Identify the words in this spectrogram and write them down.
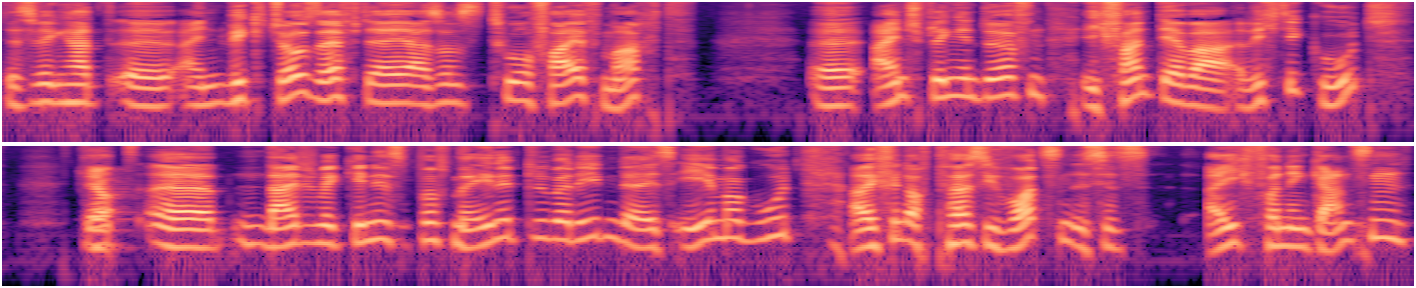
Deswegen hat äh, ein Vic Joseph, der ja sonst Tour 5 macht, äh, einspringen dürfen. Ich fand, der war richtig gut. Der ja. hat, äh, Nigel McGuinness muss man eh nicht drüber reden, der ist eh immer gut. Aber ich finde auch Percy Watson ist jetzt eigentlich von den ganzen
